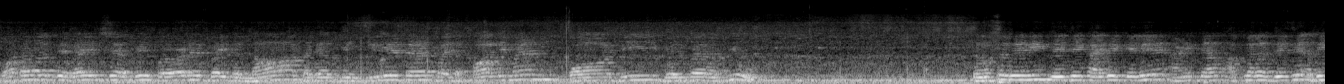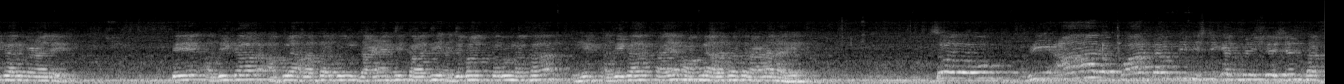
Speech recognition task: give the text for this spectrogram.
Whatever the rights have been provided by the law that has been created by the parliament for the welfare of you. संसदेने जे जे कायदे केले आणि त्यात आपल्याला जे जे अधिकार मिळाले ते अधिकार आपल्या हातातून जाण्याची काळजी अजिबात करू नका. हे अधिकार कायम आपल्या हातात राहणार आहे. So we are part of the district administration that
